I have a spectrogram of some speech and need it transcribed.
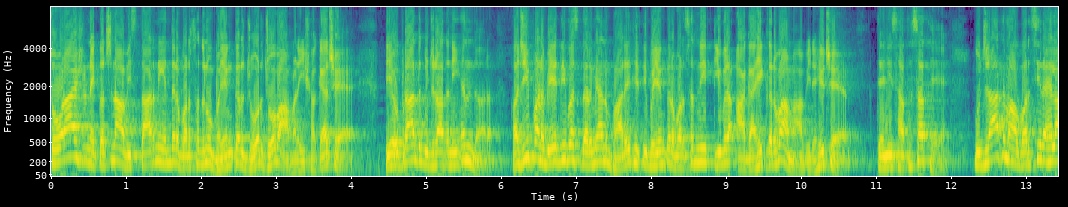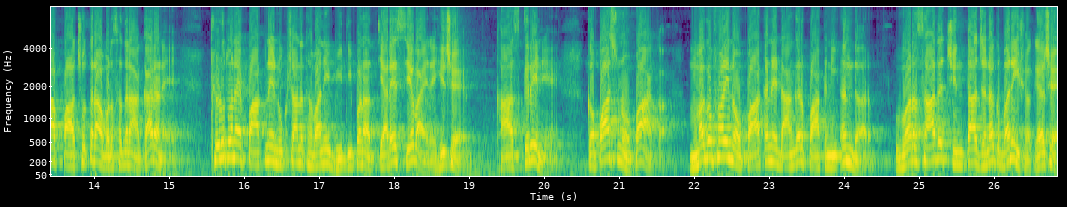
સૌરાષ્ટ્ર અને કચ્છના વિસ્તારની અંદર વરસાદનું ભયંકર જોર જોવા મળી શકે છે. તે ઉપરાંત ગુજરાતની અંદર હજી પણ બે દિવસ દરમિયાન ભારેથી અતિ વરસાદની તીવ્ર આગાહી કરવામાં આવી રહી છે. તેની સાથે સાથે ગુજરાતમાં વરસી રહેલા પાછોતરા વરસાદના કારણે ખેડૂતોને પાકને નુકસાન થવાની ભીતિ પણ અત્યારે સેવાઈ રહી છે. ખાસ કરીને કપાસનો પાક, મગફળીનો પાક અને ડાંગર પાકની અંદર વરસાદ ચિંતાજનક બની શકે છે.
